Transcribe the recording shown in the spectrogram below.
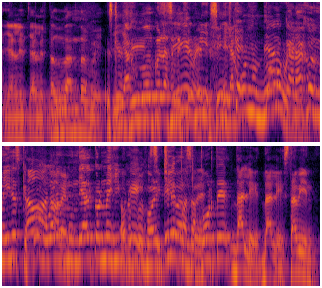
ya, le, ya le está dudando, güey. Es Y que ya sí, jugó con la sí, selección. Sí, Es ya que, jugó un mundial, ¿Cómo güey. carajos me dices que No, puedo jugar un mundial con México? No puedo jugar si en tiene Chivas, pasaporte, dale, dale, está bien.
